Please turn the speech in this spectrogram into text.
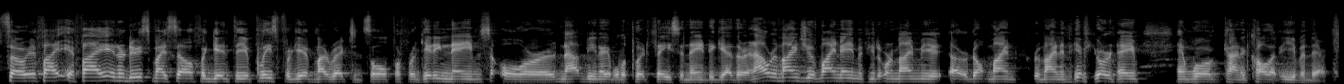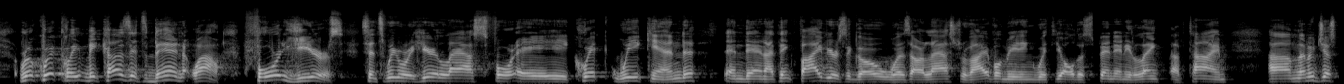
So if I if I introduce myself again to you, please forgive my wretched soul for forgetting names or not being able to put face and name together. And I'll remind you of my name if you don't remind me or don't mind reminding me of your name, and we'll kind of call it even there. Real quickly, because it's been wow four years since we were here last for a quick weekend, and then I think five years ago was our last revival meeting with y'all to spend any length of time. Um, let me just,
